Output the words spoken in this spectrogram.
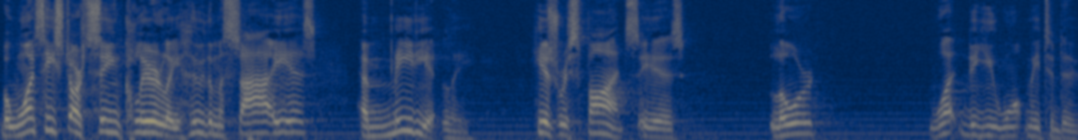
But once he starts seeing clearly who the Messiah is, immediately his response is, Lord, what do you want me to do?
